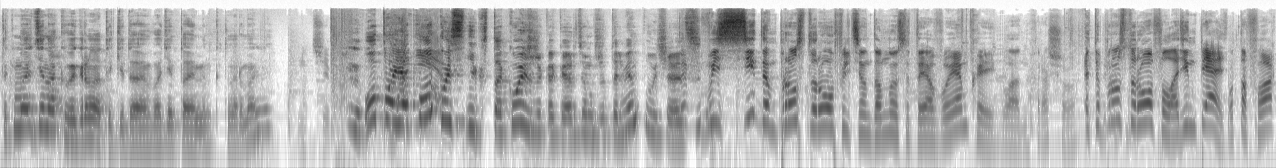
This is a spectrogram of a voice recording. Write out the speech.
Так мы одинаковые гранаты кидаем в один тайминг, это нормально? Ну, типа. Опа, я нет! фокусник! Такой же, как и Артем Джентльмен, Так получается. вы с Сидом просто рофлите надо мной с этой АВМ-кой. Ладно, хорошо. Это просто рофл 1.5. What the fuck?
